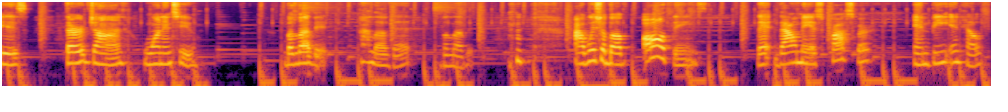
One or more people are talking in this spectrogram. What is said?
is 3 John 1 and 2. Beloved, I love that. Beloved, I wish above all things that thou mayest prosper and be in health,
